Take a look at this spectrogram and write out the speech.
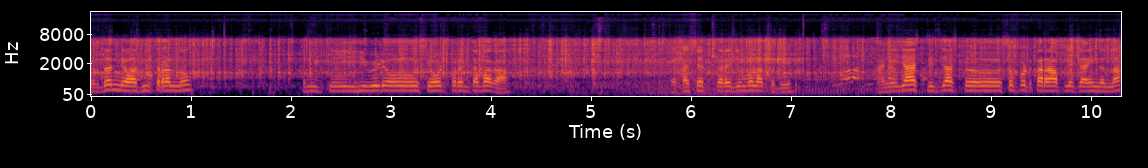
तर धन्यवाद मित्रांनो. तुमची ही व्हिडिओ शेवटपर्यंत बघा. एका शेतकऱ्याची मुलाखत आहे. आणि जास्तीत जास्त सपोर्ट करा आपल्या चॅनलला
